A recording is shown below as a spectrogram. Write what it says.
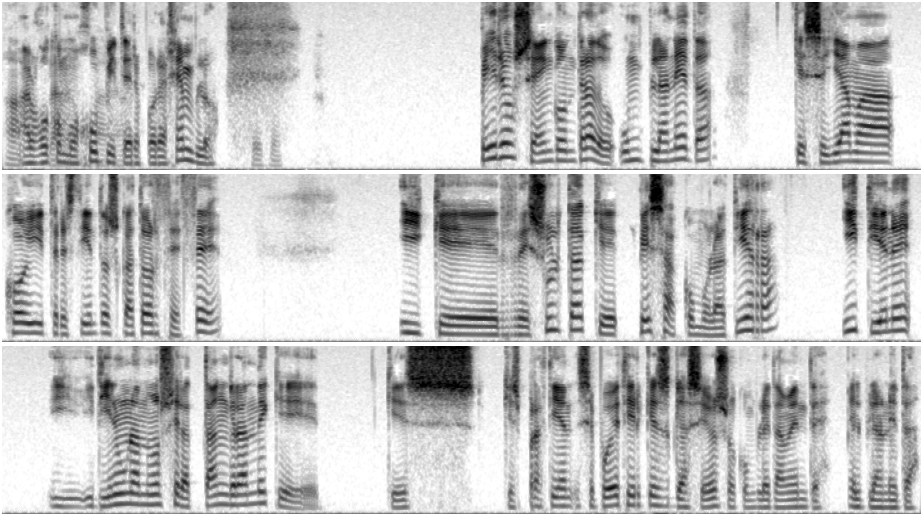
Ah, algo claro, como claro. Júpiter, por ejemplo Sí, sí. pero se ha encontrado un planeta que se llama COI 314c y que resulta que pesa como la Tierra y tiene y, y tiene una atmósfera tan grande que, que es que es prácticamente se puede decir que es gaseoso completamente el planeta.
